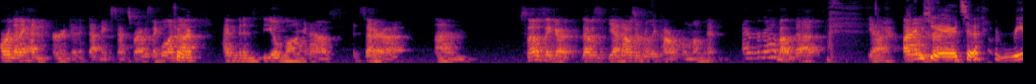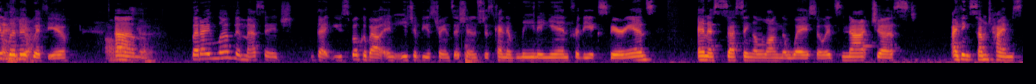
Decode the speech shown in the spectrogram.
or that I hadn't earned it, if that makes sense. Where I was like, well, I'm sure. not. I haven't been in the field long enough etc. Um, so that was like a that was yeah that was a really powerful moment. I forgot about that. Yeah, I'm here to relive it with you. Oh, um, but I love the message that you spoke about in each of these transitions, just kind of leaning in for the experience and assessing along the way. So it's not just, I think sometimes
